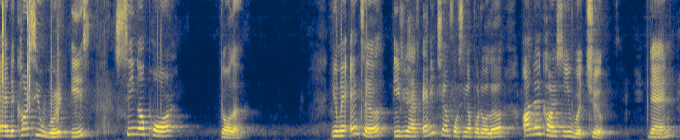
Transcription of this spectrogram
and the currency word is Singapore dollar. You may enter if you have any term for Singapore dollar under currency word too. Then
